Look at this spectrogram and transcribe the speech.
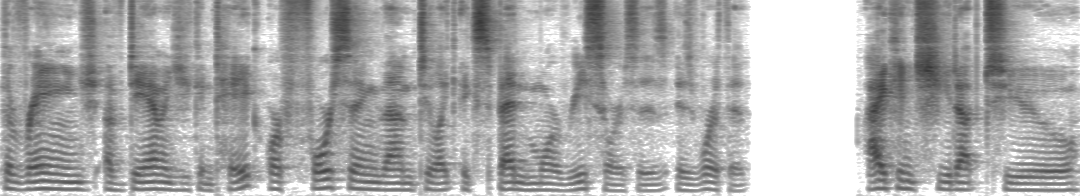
the range of damage you can take or forcing them to like expend more resources is worth it. I can cheat up to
